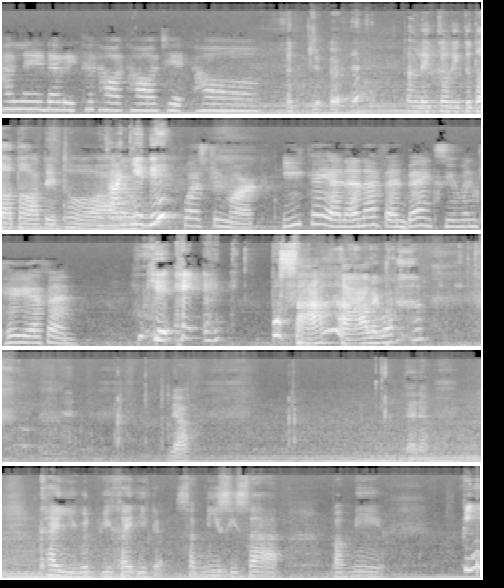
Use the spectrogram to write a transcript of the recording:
ทะเลดริกทอทอเฉดทอเอ่อเจเอ่ออันเล็กก็เล็กก็ต่อต่อเดทอภาษาอังกฤษดิ Question mark. E EKNNFN Banks Human KFN. เคภาษาหาอะไรวะ เดี๋ยวเดี๋ยวเดี๋ยวใครอีกมันมีใครอีกอะซันนี่ซีซ่าปามี่ พิง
